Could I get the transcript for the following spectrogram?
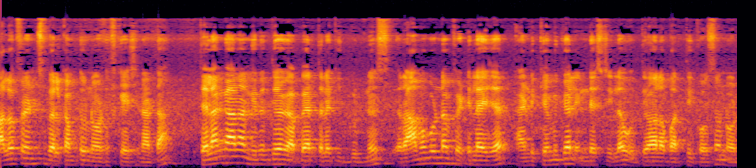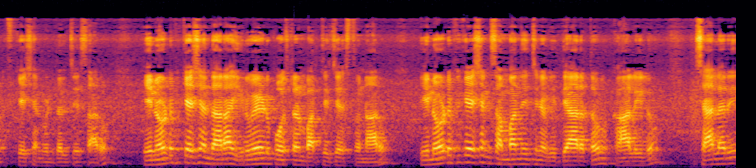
Hello friends welcome to notification అడ్డ. తెలంగాణ నిరుద్యోగ అభ్యర్థులకి good news Ramagundam fertilizer and chemical ఇండస్ట్రీలో ఉద్యోగాల భర్తీ కోసం నోటిఫికేషన్ విడుదల చేశారు. ఈ నోటిఫికేషన్ ద్వారా ఇరవై ఏడు పోస్టులను భర్తీ చేస్తున్నారు. ఈ నోటిఫికేషన్కి సంబంధించిన విద్యార్థులు ఖాళీలు శాలరీ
